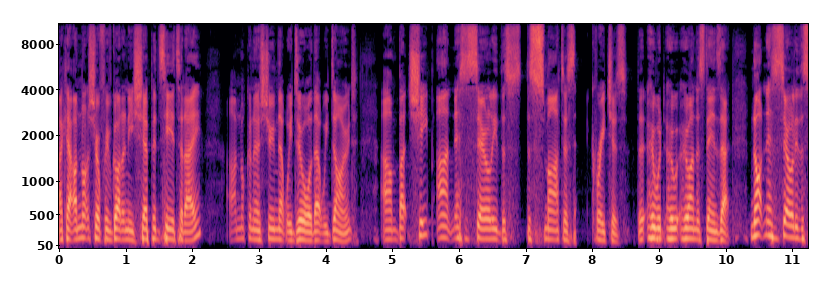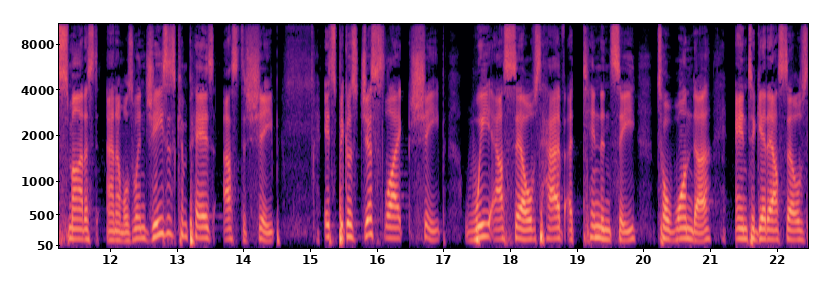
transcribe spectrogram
Okay, I'm not sure if we've got any shepherds here today. I'm not going to assume that we do or that we don't. Um, but sheep aren't necessarily the, the smartest creatures. Who, would, who, who understands that? Not necessarily the smartest animals. When Jesus compares us to sheep, it's because just like sheep, we ourselves have a tendency to wander and to get ourselves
